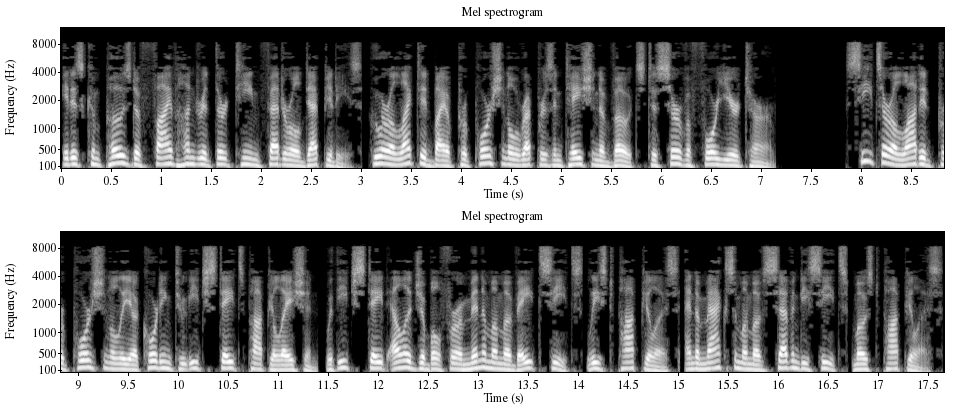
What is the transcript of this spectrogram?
It is composed of 513 federal deputies, who are elected by a proportional representation of votes to serve a four-year term. Seats are allotted proportionally according to each state's population, with each state eligible for a minimum of 8 seats least populous and a maximum of 70 seats most populous.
